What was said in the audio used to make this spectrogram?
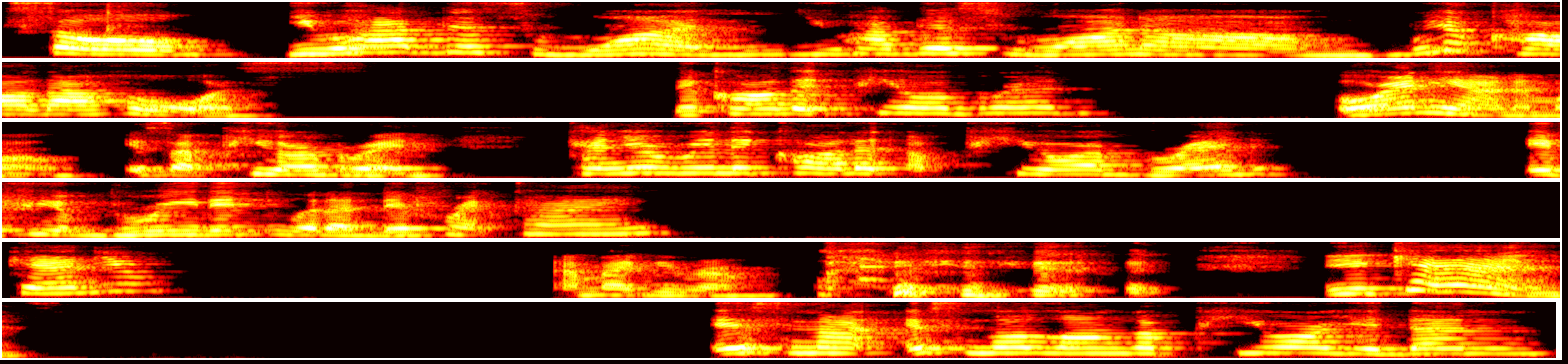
So you have this one, you have this one, um, you call that horse? They call it purebred or any animal. It's a purebred. Can you really call it a purebred if you breed it with a different kind? Can you? I might be wrong. You can't. It's not, it's no longer pure. You done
